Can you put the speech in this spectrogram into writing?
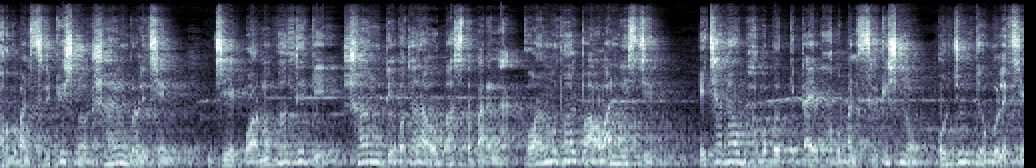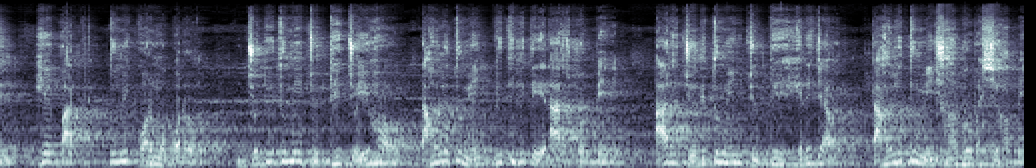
ভগবান শ্রীকৃষ্ণ স্বয়ং বলেছেন যে কর্মফল থেকে স্বয়ং দেবতারাও বাঁচতে পারে না। কর্মফল পাওয়া নিশ্চিত। এছাড়াও ভগবদ্গীতায় ভগবান শ্রীকৃষ্ণ অর্জুনকেও বলেছেন, হে পার্থ, তুমি কর্ম করো। যদি তুমি যুদ্ধে জয়ী হও, তাহলে তুমি পৃথিবীতে রাজ করবে। আর যদি তুমি যুদ্ধে হেরে যাও, তাহলে তুমি স্বর্গবাসী হবে।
